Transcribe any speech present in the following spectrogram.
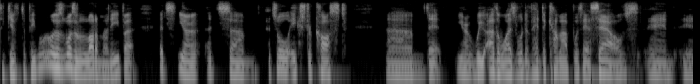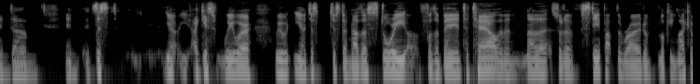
to give to people. It wasn't a lot of money, but it's you know it's um, it's all extra cost um, that you know we otherwise would have had to come up with ourselves, and and um, and it's just you know, I guess we were we were you know just just another story for the band to tell, and another sort of step up the road of looking like a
